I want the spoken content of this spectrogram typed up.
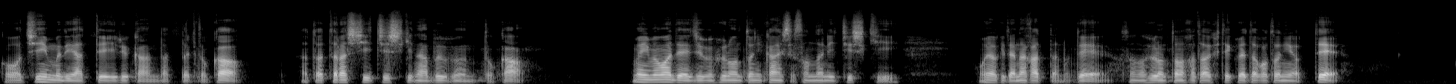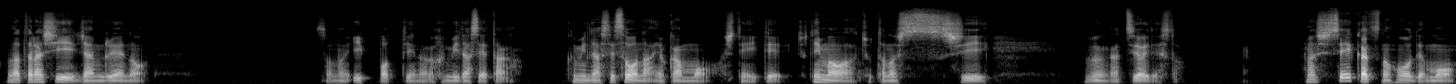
こうチームでやっている感だったりとか、あと新しい知識な部分とか、まあ今まで自分フロントに関してそんなに知識多いわけじゃなかったので、そのフロントの方が来てくれたことによって、新しいジャンルへのその一歩っていうのが踏み出せた、踏み出せそうな予感もしていて、ちょっと今はちょっと楽しい部分が強いですと。まあ、私生活の方でも、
